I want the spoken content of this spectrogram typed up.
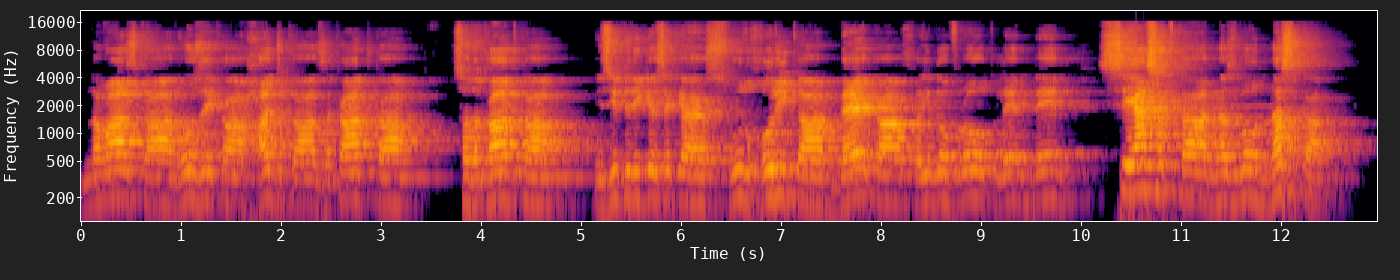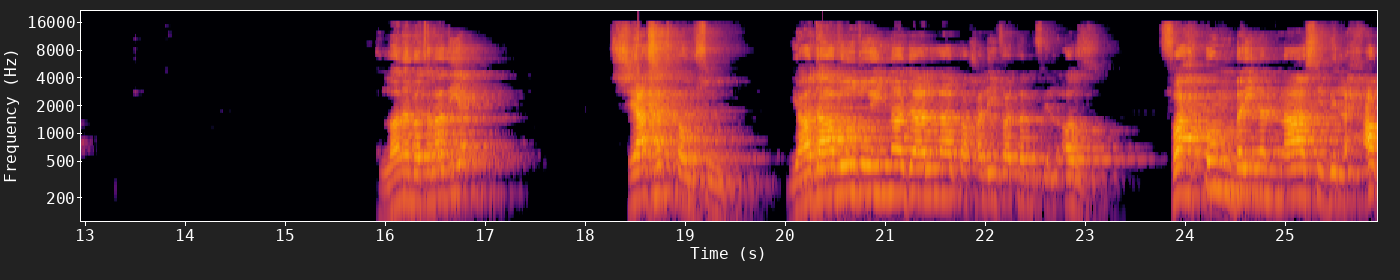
نماز کا، روزے کا، حج کا، زکوٰۃ کا، صدقات کا اسی طریقے سے کیا ہے؟ سود خوری کا، بے کا، خرید و فروخت، لین دین، سیاست کا، نظم و نسق کا۔ اللہ نے بتلا دیا۔ سیاست کا اصول۔ یاد آبود انا جالنا کا خلیفہ تنفل عرض فحکم بین الناس بالحق۔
